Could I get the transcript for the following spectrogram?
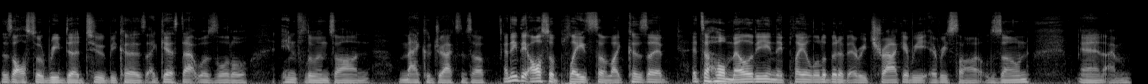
is also redone too because I guess that was a little influence on Michael Jackson stuff. I think they also played some like because uh, it's a whole melody and they play a little bit of every track, every every song, zone, and I'm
